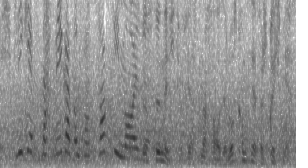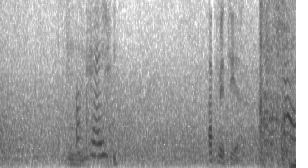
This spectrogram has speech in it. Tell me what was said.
Ich fliege jetzt nach Vegas und verzock die Mäuse. Das wirst du nicht. Du fährst nach Hause. Los, komm her, versprich's mir. Okay. Ab mit dir. Ciao.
